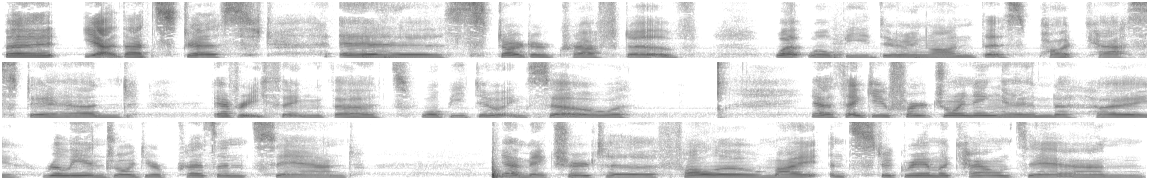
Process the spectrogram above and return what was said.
But yeah, that's just a starter craft of what we'll be doing on this podcast and everything that we'll be doing. So, yeah, thank you for joining, and I really enjoyed your presence and yeah, make sure to follow my Instagram account and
